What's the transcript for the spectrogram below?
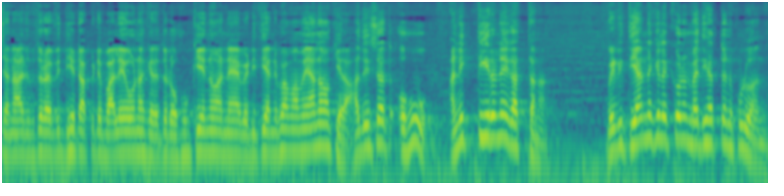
ජනාධපතුර විදිහට අපිට බලයෝන කෙරට ඔහු කියනවා නෑ වැඩිතියන්න පම යනවා කියලා. අදිසත් ඔහු අනික් තීරණය ගත්තන වැඩි තියන්න කෙලෙක්වන මැදිහත්වන පුළුවන්ද?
